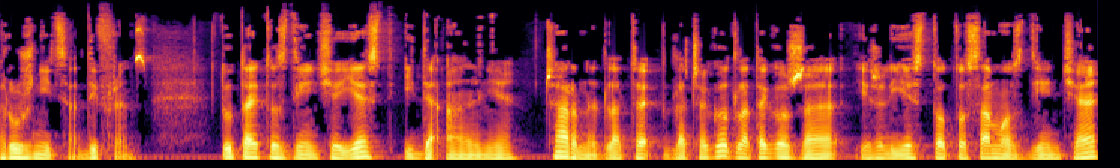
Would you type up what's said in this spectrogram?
różnica, difference. Tutaj to zdjęcie jest idealnie czarne. Dlaczego? Dlatego, że jeżeli jest to to samo zdjęcie,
